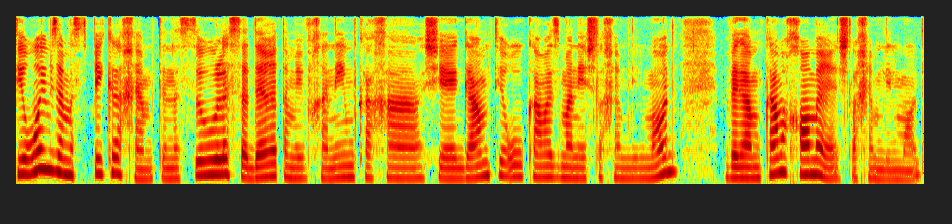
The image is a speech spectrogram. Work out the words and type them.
תראו אם זה מספיק לכם, תנסו לסדר את המבחנים ככה שגם תראו כמה זמן יש לכם ללמוד וגם כמה חומר יש לכם ללמוד.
